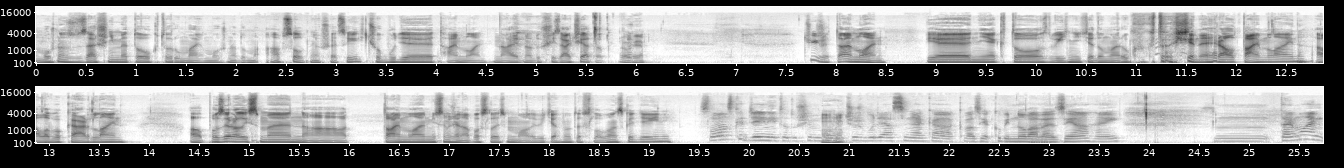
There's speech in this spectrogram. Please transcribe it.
možno začneme tou, ktorú majú možno doma absolútne všetci, čo bude timeline, najjednoduchší začiatok. Okay. Čiže timeline. Je niekto, zdvihnite doma ruku, kto ešte nehral timeline alebo cardline. A pozerali sme na timeline, myslím, že naposledy sme mali vyťahnuté slovenské dejiny. Slovenské dejiny to tuším boli, Mhm. čo už bude asi nejaká kvázi akoby nová Mhm. verzia, hej. Mm, Timeline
